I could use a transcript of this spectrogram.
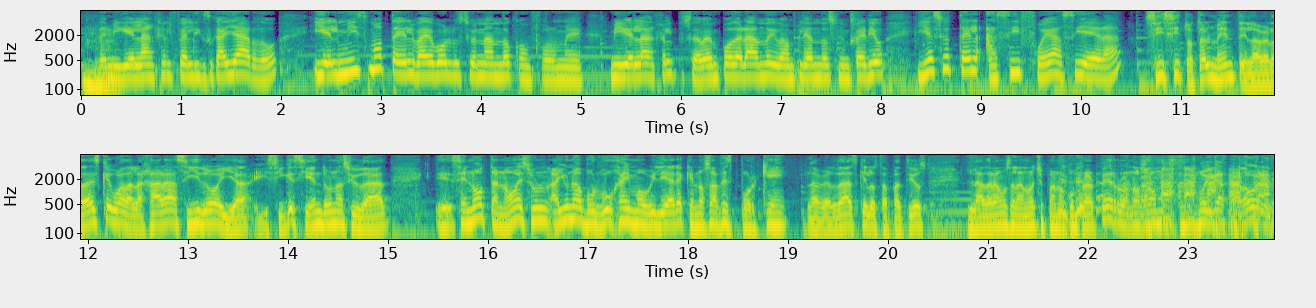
de Miguel Ángel Félix Gallardo y el mismo hotel va evolucionando conforme Miguel Ángel pues, se va empoderando y va ampliando su imperio. Y ese hotel así fue, así era. Sí, sí, totalmente. La verdad es que Guadalajara ha sido y, ya, y sigue siendo una ciudad. eh, se nota, ¿no? Es un, hay una burbuja inmobiliaria que no sabes por qué. La verdad es que los tapatíos ladramos en la noche para no comprar perro. No somos muy gastadores.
